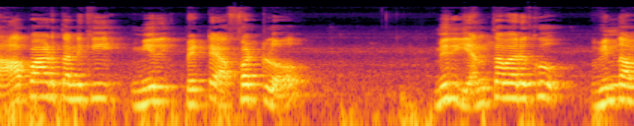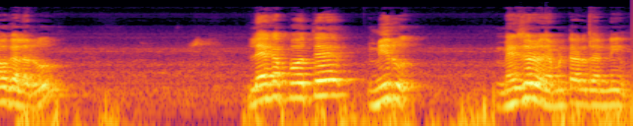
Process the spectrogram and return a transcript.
కాపాడటానికి మీరు పెట్టే ఎఫర్ట్లో మీరు ఎంతవరకు విన్ అవ్వగలరు లేకపోతే మీరు మెజర్ ఏమంటారు దాన్ని?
